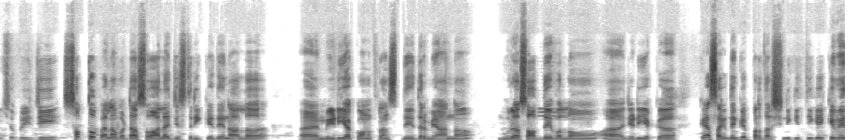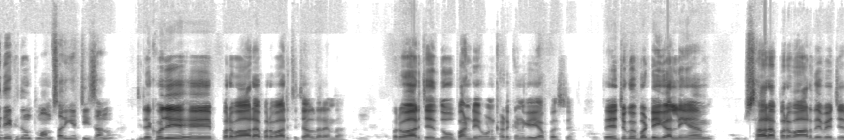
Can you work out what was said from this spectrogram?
ਈਸ਼ਵਪ੍ਰੀਤ ਜੀ ਸਭ ਤੋਂ ਪਹਿਲਾਂ ਵੱਡਾ ਸਵਾਲ ਹੈ ਜਿਸ ਤਰੀਕੇ ਦੇ ਨਾਲ ਮੀਡੀਆ ਕਾਨਫਰੰਸ ਦੇ ਦਰਮਿਆਨ ਬੂਰਾ ਸਾਹਿਬ ਦੇ ਵੱਲੋਂ ਜਿਹੜੀ ਇੱਕ ਕਹਿ ਸਕਦੇ ਕਿ ਪ੍ਰਦਰਸ਼ਨੀ ਕੀਤੀ ਗਈ। ਕਿਵੇਂ ਦੇਖਦੇ ਹੋ ਤਮਾਮ ਸਾਰੀਆਂ ਚੀਜ਼ਾਂ ਨੂੰ? ਦੇਖੋ ਜੀ, ਇਹ ਪਰਿਵਾਰ ਆ, ਪਰਿਵਾਰ 'ਚ ਚੱਲਦਾ ਰਹਿੰਦਾ। ਪਰਿਵਾਰ 'ਚ ਦੋ ਭਾਂਡੇ ਹੁਣ ਖੜਕਣਗੇ ਆਪਸ 'ਚ। ਤੇ ਇਹ 'ਚ ਕੋਈ ਵੱਡੀ ਗੱਲ ਨਹੀਂ ਆ ਸਾਰਾ ਪਰਿਵਾਰ ਦੇ ਵਿੱਚ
